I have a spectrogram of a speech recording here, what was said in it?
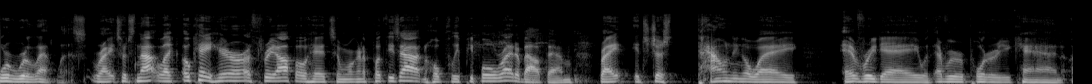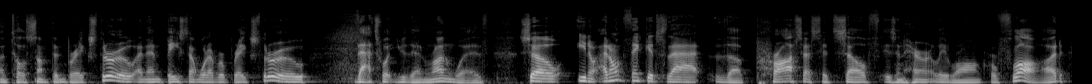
we're relentless, right? So it's not like, okay, here are our three Oppo hits and we're going to put these out and hopefully people will write about them, right? It's just pounding away every day with every reporter you can until something breaks through. And then based on whatever breaks through, that's what you then run with. So, you know, I don't think it's that the process itself is inherently wrong or flawed.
